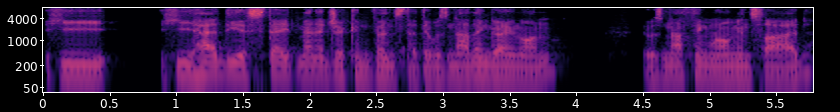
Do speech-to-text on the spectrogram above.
he he had the estate manager convinced that there was nothing going on, there was nothing wrong inside.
